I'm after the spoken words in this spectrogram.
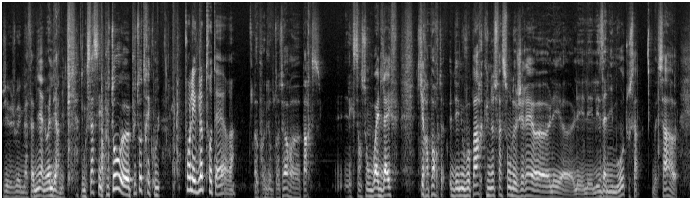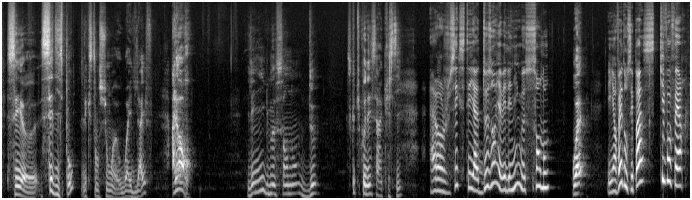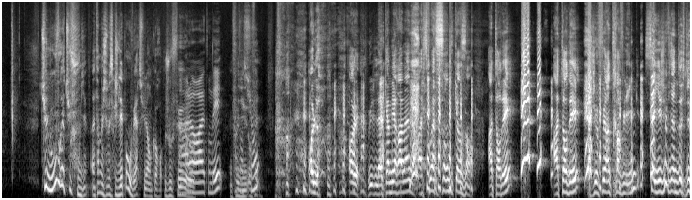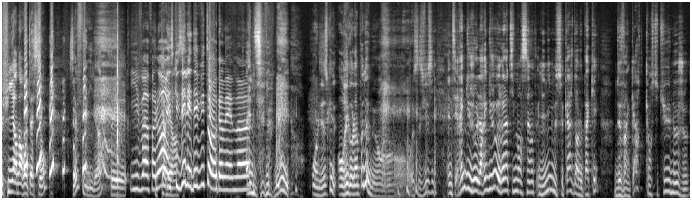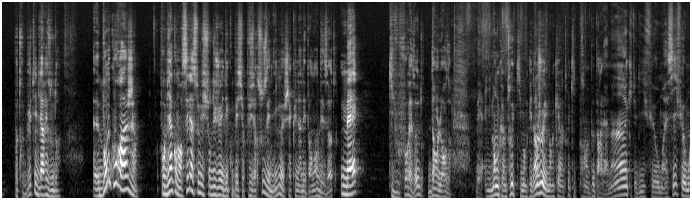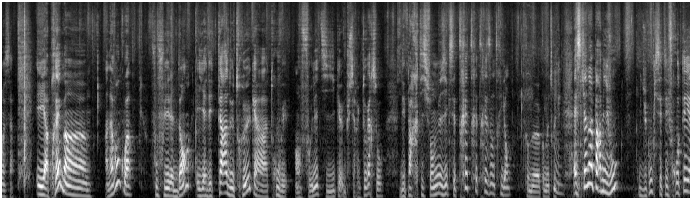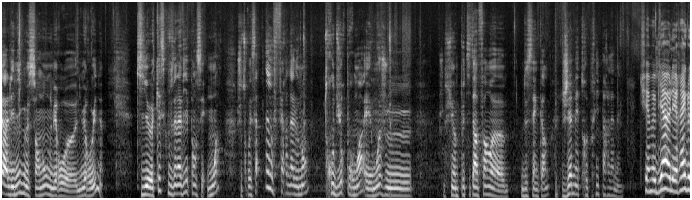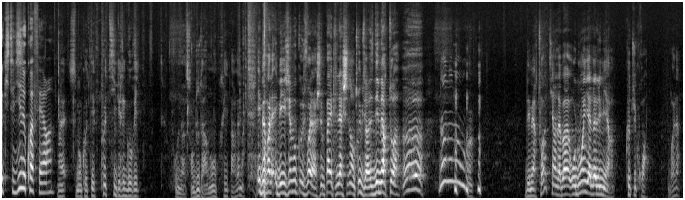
J'ai joué avec ma famille à Noël dernier. Donc ça, c'est plutôt, euh, plutôt très cool. Pour les Globetrotters. Euh, pour le Globetrotter euh, Parks, l'extension Wildlife qui rapporte des nouveaux parcs, une autre façon de gérer les, les- les- les animaux, tout ça. Ben ça, c'est dispo, l'extension Wildlife. Alors, l'énigme sans nom 2. Est-ce que tu connais ça, Christy? Alors, je sais que c'était il y a deux ans, il y avait l'énigme sans nom. Ouais. Et en fait, on ne sait pas ce qu'il faut faire. Tu l'ouvres et tu fouilles. Attends, mais parce que je ne l'ai pas ouvert celui-là encore. Je fais. euh, Alors, attendez, on fait du- on attention. fait- oh, le- oh, le- la caméraman a 75 ans. Attendez, attendez, je fais un travelling. Ça y est, je viens de, de finir ma rotation. C'est fini là. C'est. Il va falloir Caméra. excuser les débutants quand même. Oui, on les excuse. On rigole un peu d'eux, mais on, jeu. La règle du jeu est relativement simple. Une énigme se cache dans le paquet de 20 cartes qui constitue le jeu. Votre but est de la résoudre. Euh, bon courage Pour bien commencer, la solution du jeu est découpée sur plusieurs sous-énigmes, chacune indépendante des autres, mais qu'il vous faut résoudre dans l'ordre. Il manque un truc qui manquait dans le jeu, il manquait un truc qui te prend un peu par la main, qui te dit fais au moins ci, fais au moins ça. Et après, ben, en avant quoi. Faut fouiller là-dedans et il y a des tas de trucs à trouver en phonétique, puis c'est recto verso, des partitions de musique, c'est très très très intriguant comme, euh, comme truc. Est-ce qu'il y en a parmi vous, du coup, qui s'était frotté à l'énigme sans nom numéro, euh, numéro 1 qui, euh, qu'est-ce que vous en aviez pensé? Moi, je trouvais ça infernalement trop dur pour moi et moi je, je suis un petit enfant euh, de 5 ans, j'aime être pris par la main. Tu aimes bien les règles qui te disent de quoi faire. Ouais, c'est mon côté petit Grégory. Qu'on a sans doute à un moment pris par la main. Et ben voilà, et ben j'aime que voilà, j'aime pas être lâché dans le truc, dire démerde-toi. Euh, non, non, non. Démerde-toi, tiens là-bas, au loin il y a de la lumière, que tu crois. Voilà.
